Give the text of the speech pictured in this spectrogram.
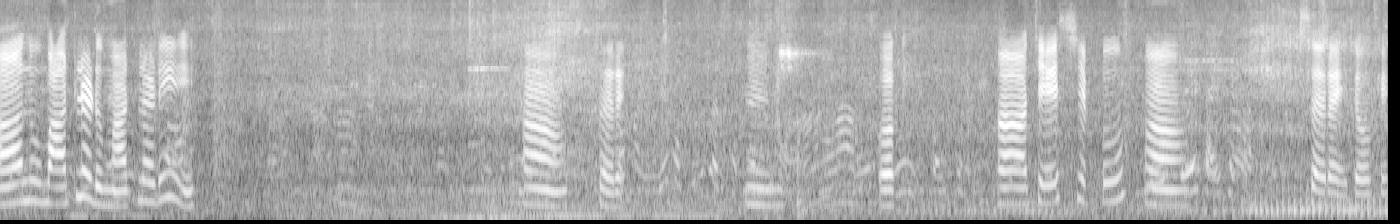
అవును నువ్వు మాట్లాడు మాట్లాడి. సరే. ఓకే. చేసి చెప్పు. సరే అయితే ఓకే.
